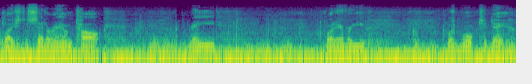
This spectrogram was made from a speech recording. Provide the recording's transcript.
place to sit around, talk, read, whatever you would want to do.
